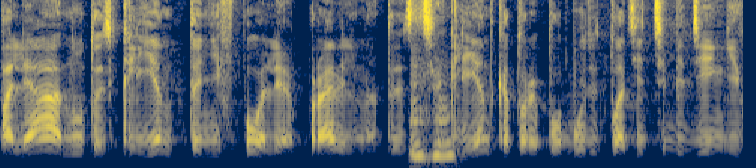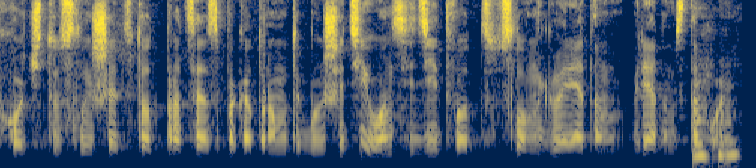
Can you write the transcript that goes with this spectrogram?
поля, ну, то есть клиент-то не в поле, правильно? То есть угу. клиент, который будет платить тебе деньги и хочет услышать тот процесс, по которому ты будешь идти, он сидит, вот, условно говоря, там рядом с тобой. Угу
